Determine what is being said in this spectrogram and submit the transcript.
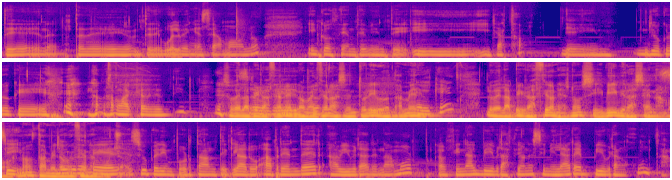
te, devuelven ese amor ¿no? inconscientemente y, ya está. Yo creo que nada más que decir. Eso de las vibraciones lo mencionas en tu libro también. ¿El qué? Lo de las vibraciones, ¿no? Si vibras en amor, ¿no? También lo creo mencionas que mucho. es súper importante, claro, aprender a vibrar en amor, porque al final vibraciones similares vibran juntas.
